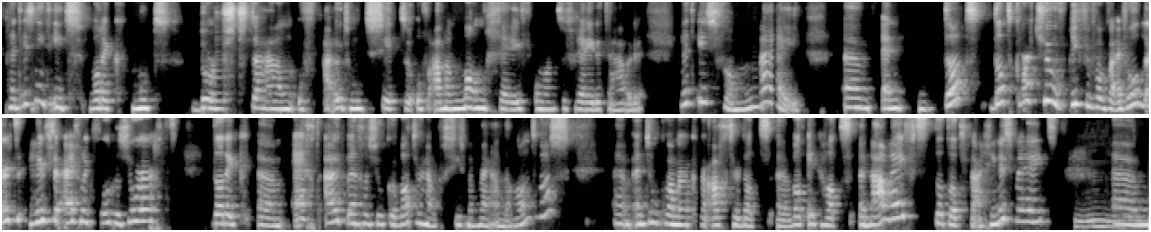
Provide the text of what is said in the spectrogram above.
Het is niet iets wat ik moet doorstaan of uit moet zitten of aan een man geef om hem tevreden te houden. Het is van mij. Ehm, en dat, dat kwartje of briefje van 500 heeft er eigenlijk voor gezorgd dat ik ehm, echt uit ben gaan zoeken wat er nou precies met mij aan de hand was. Ehm, en toen kwam ik erachter dat uh, wat ik had een naam heeft, dat dat vaginisme heet. Mm. Ehm,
